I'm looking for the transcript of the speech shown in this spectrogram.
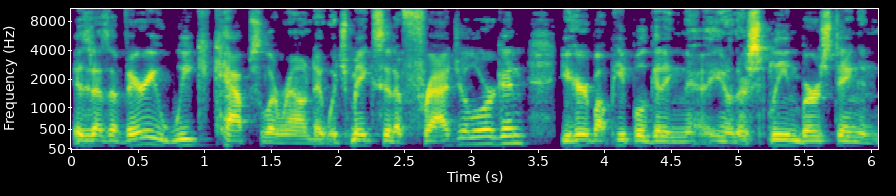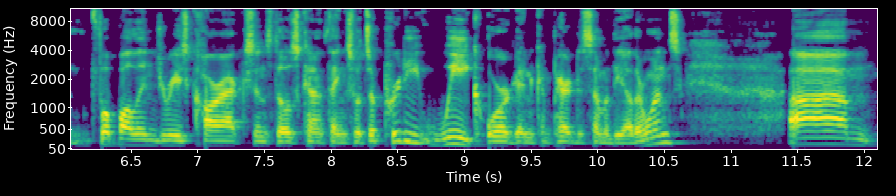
is it has a very weak capsule around it, which makes it a fragile organ. You hear about people getting you know, their spleen bursting and football injuries, car accidents, those kind of things. So it's a pretty weak organ compared to some of the other ones. Um,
